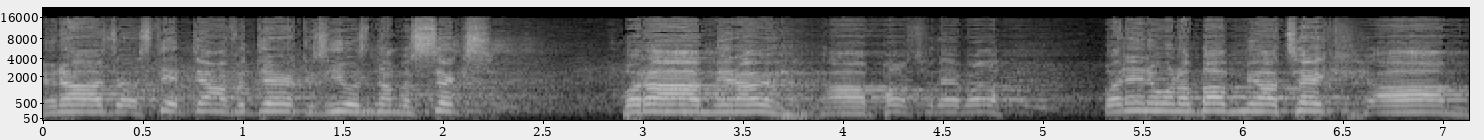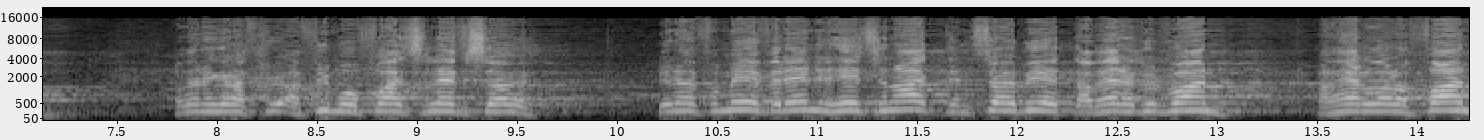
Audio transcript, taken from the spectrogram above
You know, I stepped down for Derrick because he was number six. But, um, you know, uh, props for that, brother. But anyone above me, I'll take. Um, I've only got a, few- a few more fights left, so, you know, for me, if it ended here tonight, then so be it. I've had a good run. I've had a lot of fun.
